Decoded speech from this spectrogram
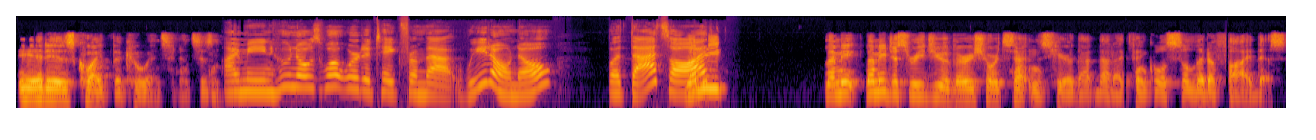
It is quite the coincidence, isn't it? I mean, who knows what we're to take from that? We don't know, but that's odd. Let me let me let me just read you a very short sentence here that, that I think will solidify this.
